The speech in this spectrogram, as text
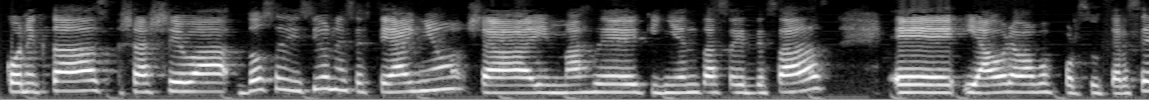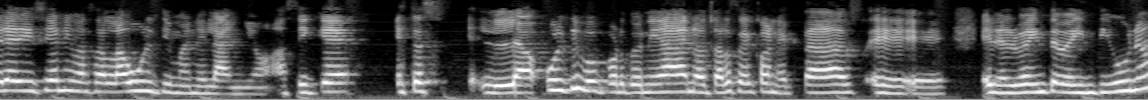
Conectadas ya lleva dos ediciones este año, ya hay más de 500 egresadas eh, y ahora vamos por su tercera edición y va a ser la última en el año. Así que esta es la última oportunidad de notarse conectadas eh, en el 2021.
